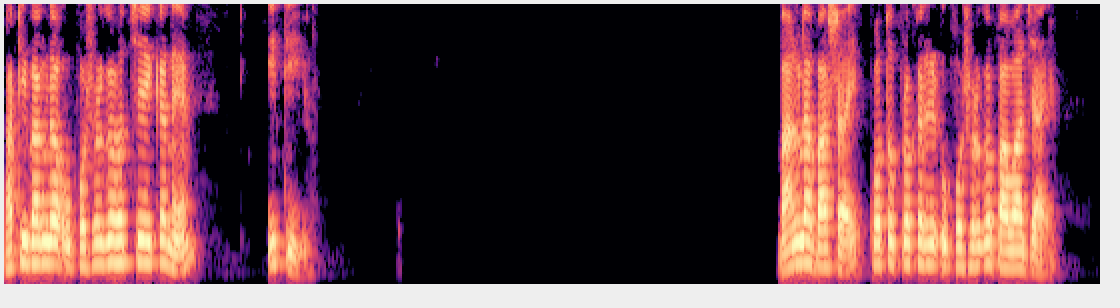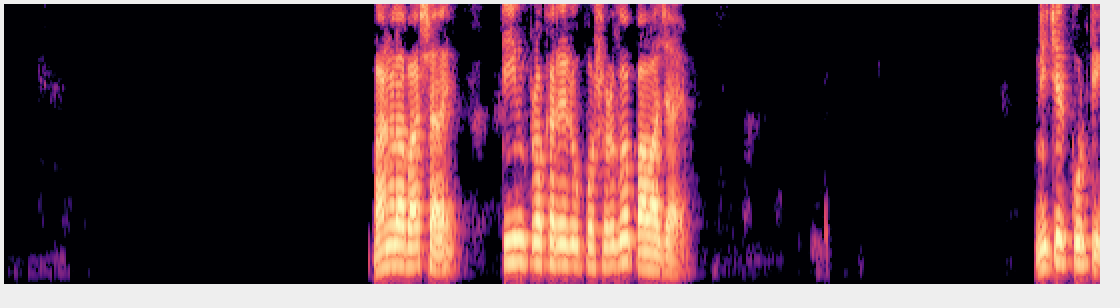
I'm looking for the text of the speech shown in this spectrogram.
খাঁটি বাংলা উপসর্গ হচ্ছে এখানে ইতি। বাংলা ভাষায় কত প্রকারের উপসর্গ পাওয়া যায়? বাংলা ভাষায় তিন প্রকারের উপসর্গ পাওয়া যায়। নিচের কোনটি?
